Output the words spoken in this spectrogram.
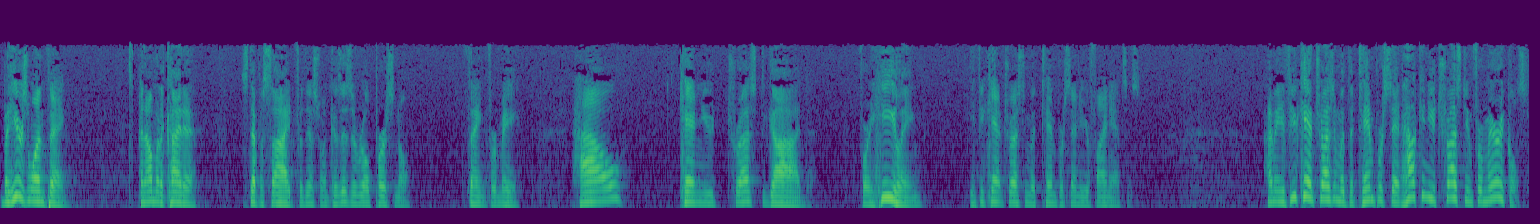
But here's one thing, and I'm going to kind of step aside for this one because this is a real personal thing for me. How can you trust God for healing if you can't trust Him with 10% of your finances? I mean, if you can't trust Him with the 10%, how can you trust Him for miracles?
